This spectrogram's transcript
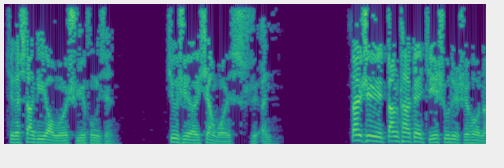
这个上帝要我们十一奉献，就是要向我施恩。但是当他在结束的时候呢，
